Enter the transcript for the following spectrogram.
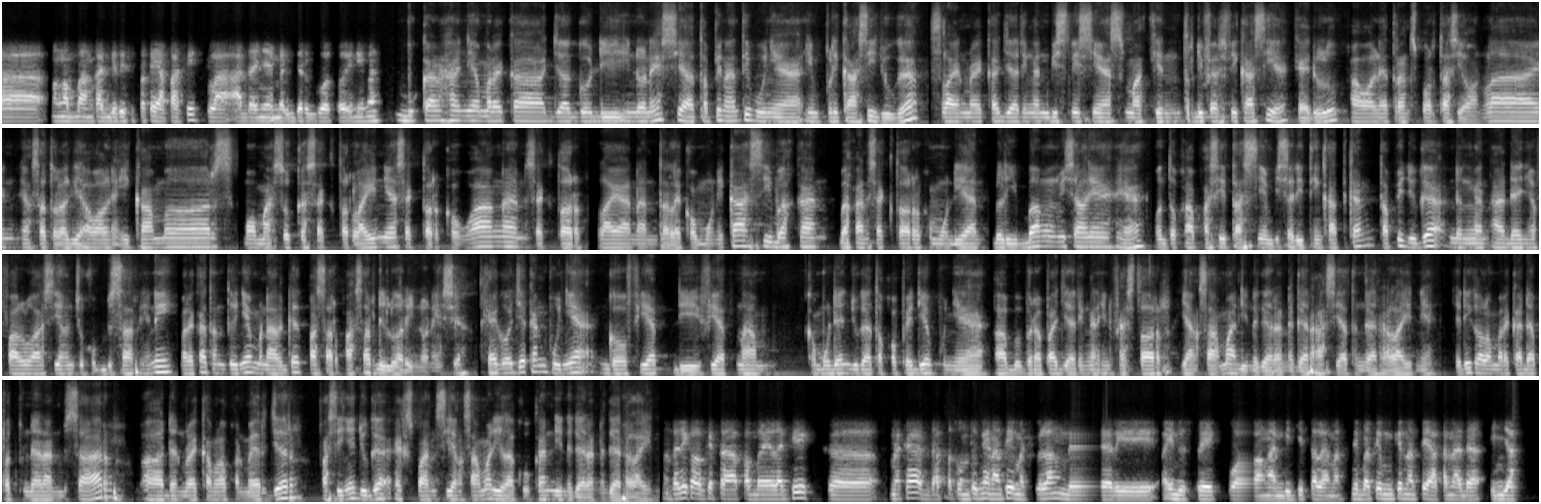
mengembangkan diri seperti apa sih setelah adanya merger Goto ini mas? Bukan hanya mereka jago di Indonesia tapi nanti punya implikasi juga selain mereka jaringan bisnisnya semakin terdiversifikasi ya kayak dulu awalnya transportasi online yang satu lagi awalnya e-commerce mau masuk ke sektor lainnya sektor keuangan sektor layanan telekomunikasi bahkan bahkan sektor kemudian beli bank misalnya ya untuk kapasitas valuasinya bisa ditingkatkan, tapi juga dengan adanya valuasi yang cukup besar ini, mereka tentunya menarget pasar-pasar di luar Indonesia. Kayak Gojek kan punya GoViet di Vietnam, kemudian juga Tokopedia punya uh, beberapa jaringan investor yang sama di negara-negara Asia Tenggara lainnya. Jadi kalau mereka dapat pendanaan besar uh, dan mereka melakukan merger, pastinya juga ekspansi yang sama dilakukan di negara-negara lain. Nah, tadi kalau kita kembali lagi ke mereka dapat untungnya nanti Mas bilang dari industri keuangan digital ya Mas. Ini berarti mungkin nanti akan ada pinjaman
